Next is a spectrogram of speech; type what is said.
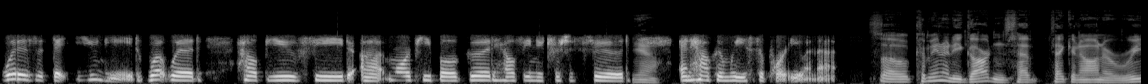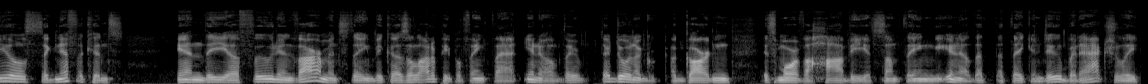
what is it that you need? What would help you feed uh, more people good, healthy, nutritious food? Yeah. And how can we support you in that? So, community gardens have taken on a real significance in the uh, food environments thing because a lot of people think that you know they're they're doing a, a, garden. It's more of a hobby. It's something you know that that they can do. But actually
